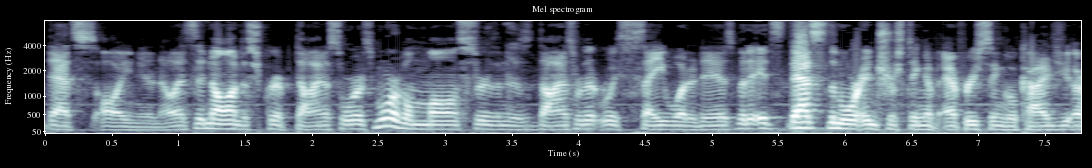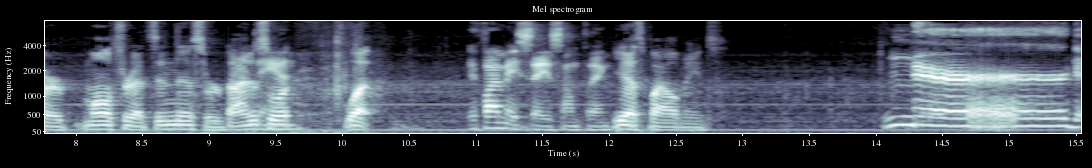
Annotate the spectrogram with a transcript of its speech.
That's all you need to know. It's a nondescript dinosaur. It's more of a monster than is a dinosaur. They don't really say what it is, but it's that's the more interesting of every single kaiju or monster that's in this or dinosaur. What? If I may say something, Yes, by all means. nerd.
